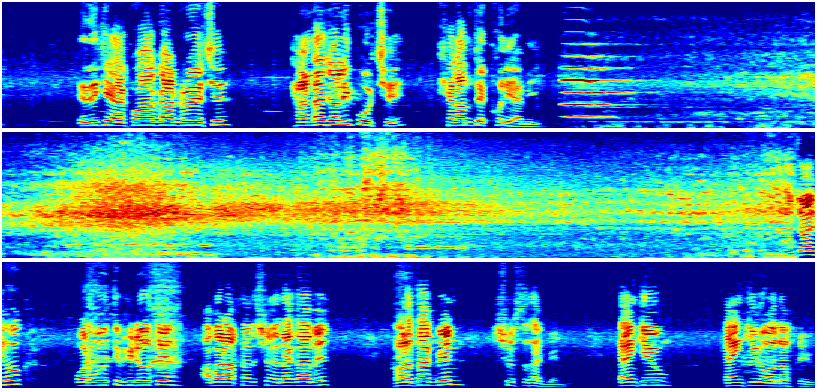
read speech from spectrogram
এদিকে অ্যাকোয়াগার্ড রয়েছে। ঠান্ডা জলই পড়ছে। খেলাম তো এক্ষুনি আমি। তো যাই হোক, পরবর্তী ভিডিওতে আবার আপনাদের সঙ্গে দেখা হবে। ভালো থাকবেন, সুস্থ থাকবেন। Thank you thank you all of you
